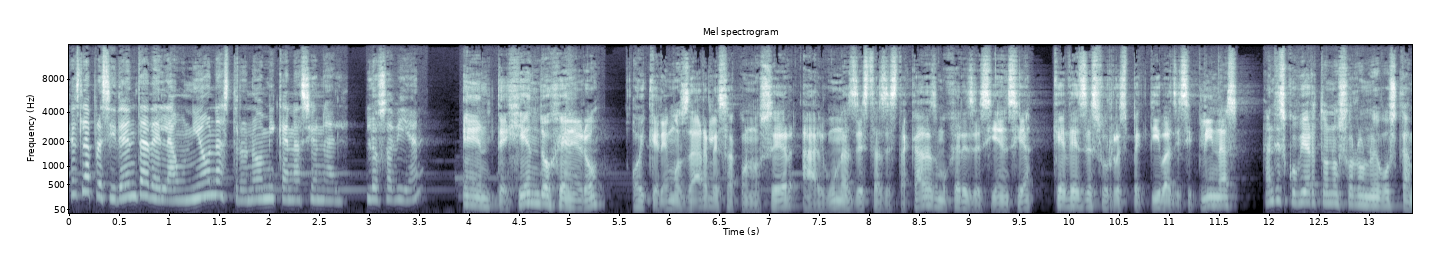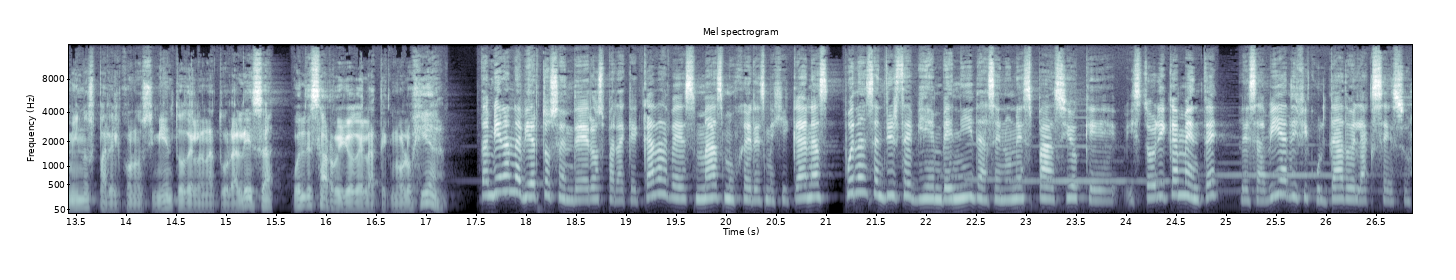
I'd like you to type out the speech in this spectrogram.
es la presidenta de la Unión Astronómica Nacional. ¿Lo sabían? En Tejiendo Género, hoy queremos darles a conocer a algunas de estas destacadas mujeres de ciencia que desde sus respectivas disciplinas han descubierto no solo nuevos caminos para el conocimiento de la naturaleza o el desarrollo de la tecnología, también han abierto senderos para que cada vez más mujeres mexicanas puedan sentirse bienvenidas en un espacio que, históricamente, les había dificultado el acceso.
